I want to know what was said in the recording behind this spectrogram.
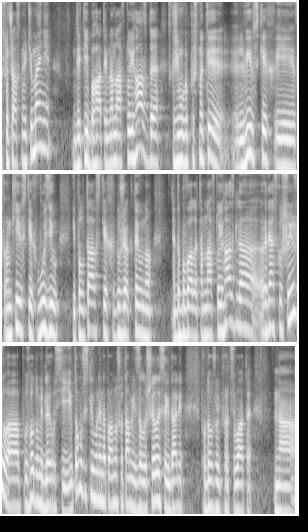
сучасної Тюмені, який багатий на нафту і газ, де, скажімо, випускники львівських і франківських вузів і полтавських дуже активно добували там нафту і газ для радянського союзу, а згодом і для Росії. І в тому числі вони, напевно, що там і залишилися, і далі продовжують працювати на е,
